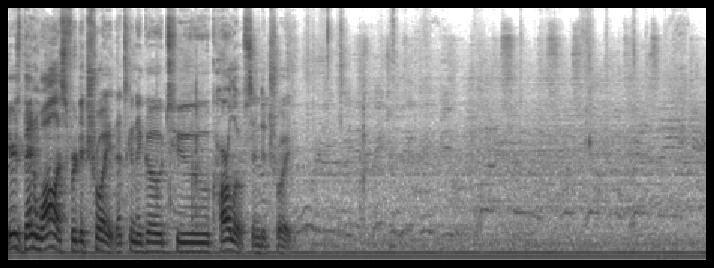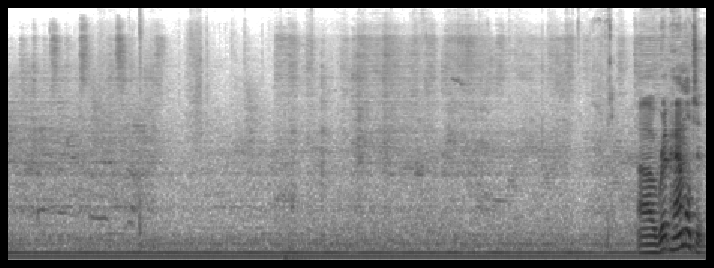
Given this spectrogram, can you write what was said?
Here's Ben Wallace for Detroit. That's going to go to Carlos in Detroit. Uh, Rip Hamilton,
